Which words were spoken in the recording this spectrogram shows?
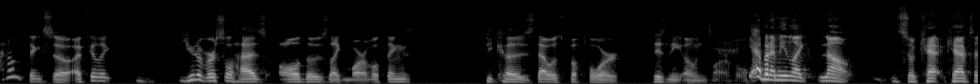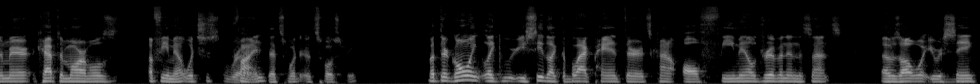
I don't think so. I feel like Universal has all those like Marvel things because that was before Disney owned Marvel. Yeah, but I mean, like, no. So Cap- Captain America, Captain Marvel's a female, which is Right. fine. That's what it's supposed to be. But they're going like you see, like the Black Panther. It's kind of all female driven in a sense. That was all what you were mm-hmm. seeing.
